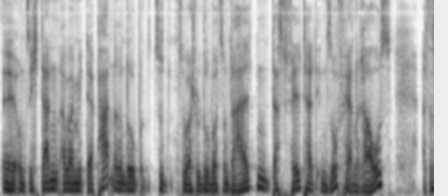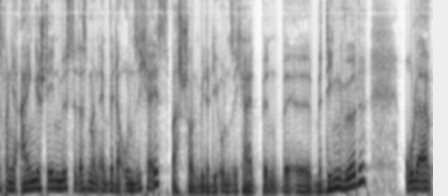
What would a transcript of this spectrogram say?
Äh, und sich dann aber mit der Partnerin drüber, zu, zum Beispiel drüber zu unterhalten, das fällt halt insofern raus, als dass man ja eingestehen müsste, dass man entweder unsicher ist, was schon wieder die Unsicherheit be, be, äh, bedingen würde, oder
